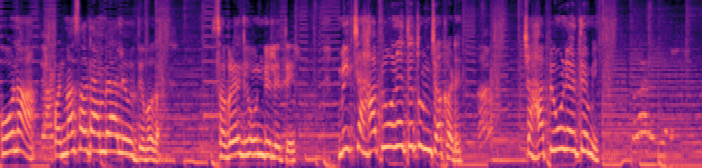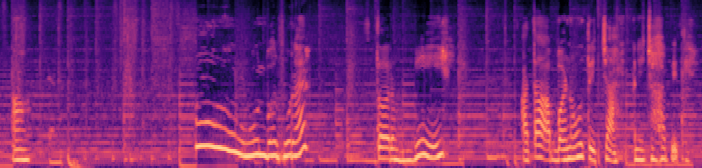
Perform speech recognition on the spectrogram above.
हो ना पन्नास साठ आंबे आले होते बघा. सगळे घेऊन गेले ते. मी चहा पिऊन येते तुमच्याकडे. चहा पिऊन येते मी. ऊन भरपूर आहे. तर मी आता बनवते चहा आणि चहा पिते.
